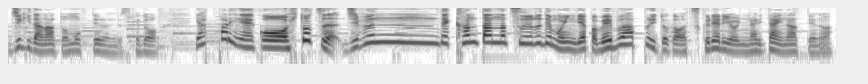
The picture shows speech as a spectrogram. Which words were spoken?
時期だなと思ってるんですけど、やっぱりね、こう、一つ自分で簡単なツールでもいいんで、やっぱ Web アプリとかは作れるようになりたいなっていうのは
